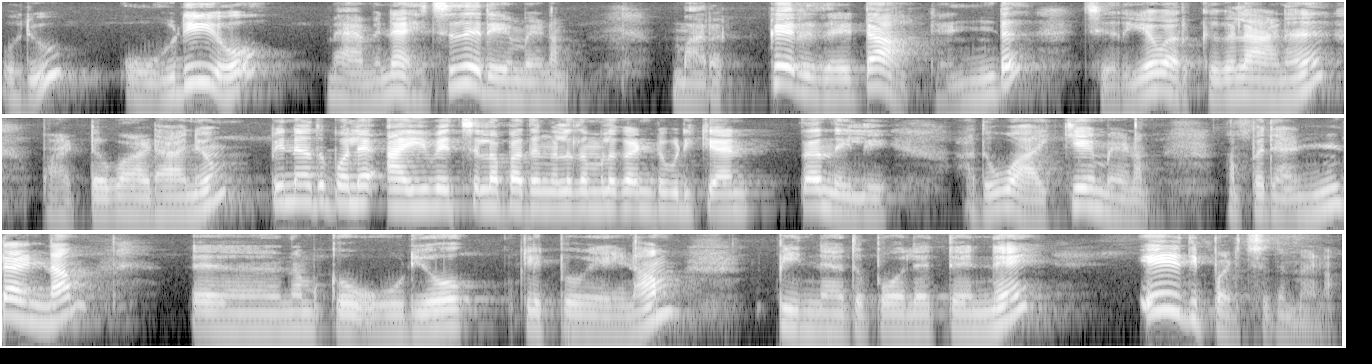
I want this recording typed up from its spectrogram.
ഒരു ഓഡിയോ മാമിന് അയച്ചു തരുകയും വേണം. മറക്കരുത് കേട്ടാ. രണ്ട് ചെറിയ വർക്കുകളാണ് പാട്ട് പാടാനും പിന്നെ അതുപോലെ ഐ വെച്ചുള്ള പദങ്ങൾ നമ്മൾ കണ്ടുപിടിക്കാൻ തന്നില്ലേ? അത് വായിക്കുകയും വേണം. അപ്പോൾ രണ്ടെണ്ണം നമുക്ക് ഓഡിയോ ക്ലിപ്പ് വേണം. പിന്നെ അതുപോലെ തന്നെ എഴുതി പഠിച്ചതും വേണം?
